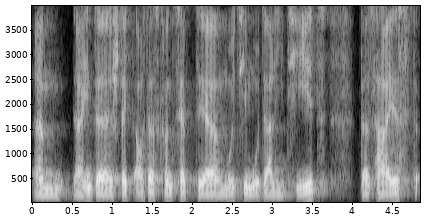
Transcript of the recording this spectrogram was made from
Ähm, dahinter steckt auch das Konzept der Multimodalität. Das heißt,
